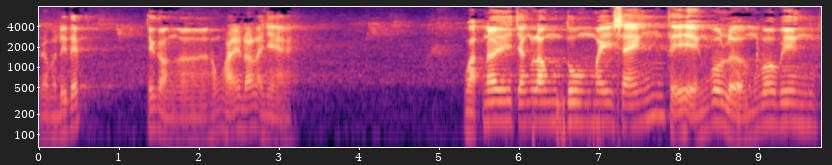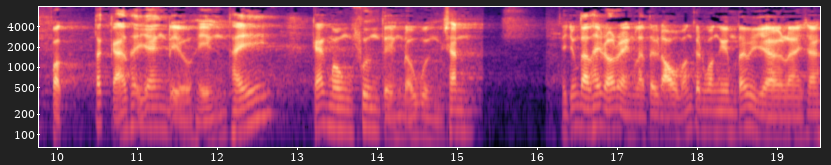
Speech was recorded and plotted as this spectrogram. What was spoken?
rồi mình đi tiếp. Chứ còn ờ, không phải đó là nhà. Hoặc nơi chân long tuôn mây sáng, thể hiện vô lượng, vô biên. Phật, tất cả thế gian đều hiện thấy. Các môn phương tiện độ quần sanh. Thì chúng ta thấy rõ ràng là từ đầu bản kinh quan nghiêm tới bây giờ là sao?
